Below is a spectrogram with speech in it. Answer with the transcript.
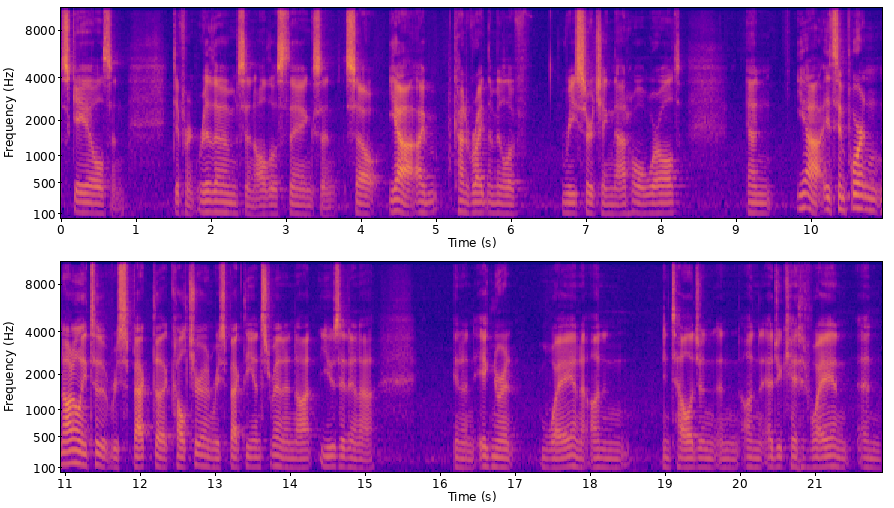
scales and different rhythms and all those things. And so, yeah, I'm kind of right in the middle of researching that whole world. And yeah, it's important not only to respect the culture and respect the instrument and not use it in a in an ignorant way and an unintelligent and uneducated way and and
